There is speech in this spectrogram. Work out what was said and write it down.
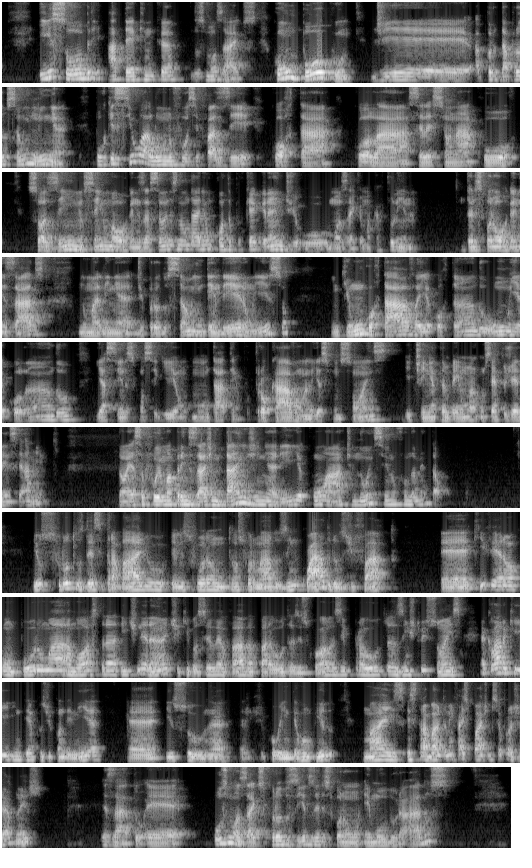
e sobre a técnica dos mosaicos, com um pouco de, da produção em linha. Porque se o aluno fosse fazer, cortar, colar, selecionar a cor sozinho, sem uma organização, eles não dariam conta, porque é grande o, o é uma cartolina. Então, eles foram organizados numa linha de produção, entenderam isso, em que um cortava, ia cortando, um ia colando, e assim eles conseguiam montar a tempo. Trocavam ali as funções e tinha também uma, um certo gerenciamento. Então, essa foi uma aprendizagem da engenharia com a arte no ensino fundamental. E os frutos desse trabalho, eles foram transformados em quadros, de fato, é, que vieram a compor uma amostra itinerante que você levava para outras escolas e para outras instituições. É claro que em tempos de pandemia é, isso né, é, ficou interrompido, mas esse trabalho também faz parte do seu projeto, não é isso? Exato. É, os mosaicos produzidos eles foram emoldurados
